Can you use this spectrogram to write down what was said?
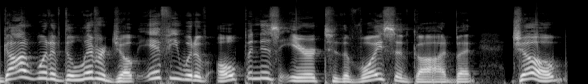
God would have delivered Job if he would have opened his ear to the voice of God, but Job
